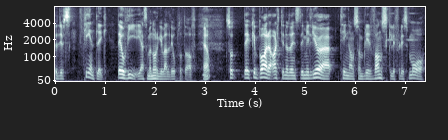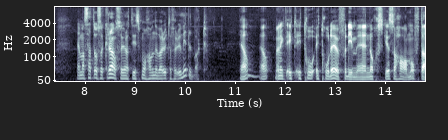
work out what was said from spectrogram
bedriftsfiendtlig. Det er jo vi i SME Norge veldig opptatt av. Ja. Så det er ikke bare alltid nødvendigvis de miljøtingene som blir vanskelig for de små. Men man setter også krav som gjør at de små havner bare utafor umiddelbart. Ja, ja. Men jeg, jeg, jeg, tror, jeg tror det er jo fordi vi er norske, så har vi ofte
